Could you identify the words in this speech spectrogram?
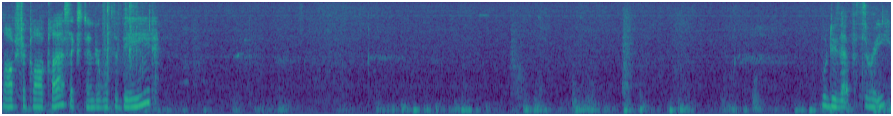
Lobster Claw Clasp extender with the bead. We'll do that for three.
